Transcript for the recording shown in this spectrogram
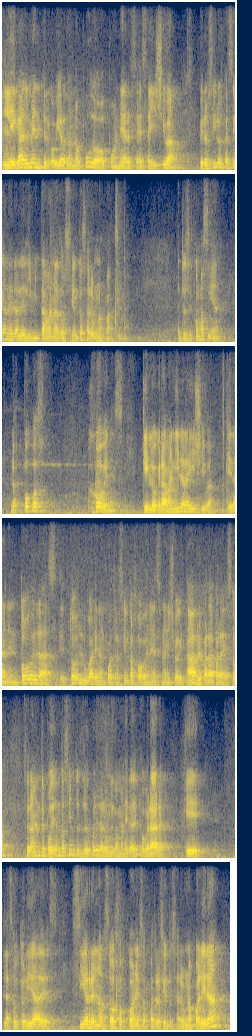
legalmente el gobierno no pudo oponerse a esa yeshiva, pero sí lo que hacían era le limitaban a 200 alumnos máximo. Entonces, ¿cómo hacían? Los pocos jóvenes que lograban ir a la yeshiva, que eran en las, todo el lugar eran 400 jóvenes, una yeshiva que estaba preparada para eso, solamente podían 200. Entonces, ¿cuál era la única manera de lograr que las autoridades cierren los ojos con esos 400 alumnos? ¿Cuál era?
